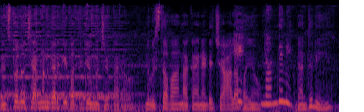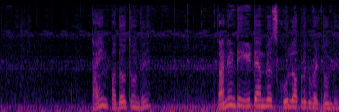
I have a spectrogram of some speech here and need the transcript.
ప్రిన్సిపల్ చైర్మన్ గారికి పత్రిక ఇవ్వమని చెప్పారు. నువ్వు ఇస్తావా? నాకు ఆయన అంటే చాలా భయం. నందిని. నందిని? టైం పదవుతోంది. తనేంటి ఈ టైంలో స్కూల్ లోపలికి వెళ్తోంది?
